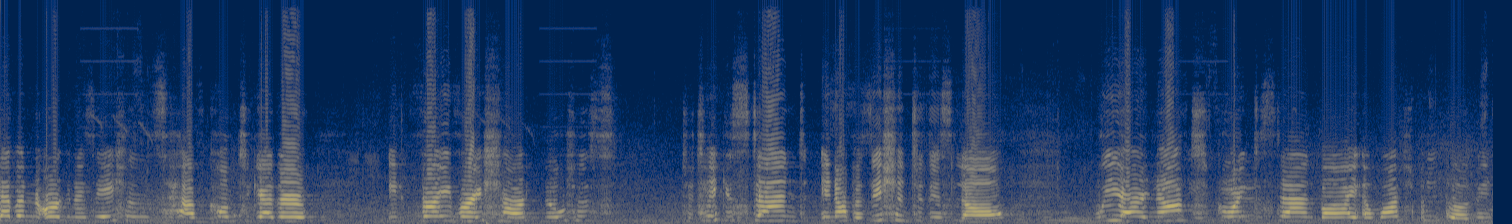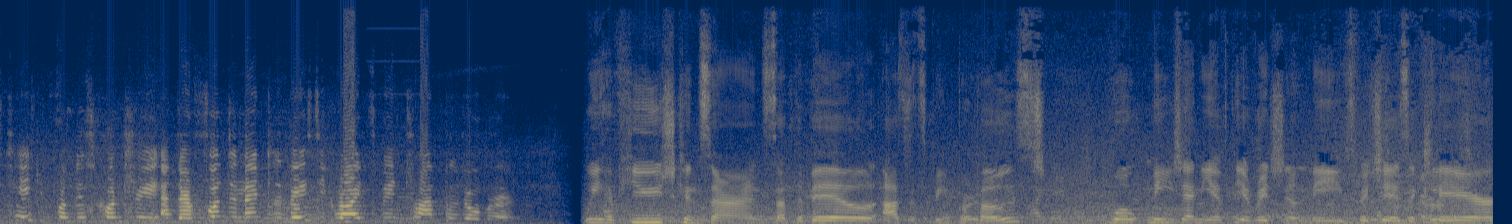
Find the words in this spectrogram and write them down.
seven organisations have come together in very, very short notice to take a stand in opposition to this law. We are not going to stand by and watch people being taken from this country and their fundamental basic rights being trampled over. We have huge concerns that the bill, as it's been proposed, won't meet any of the original needs, which is a clear,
